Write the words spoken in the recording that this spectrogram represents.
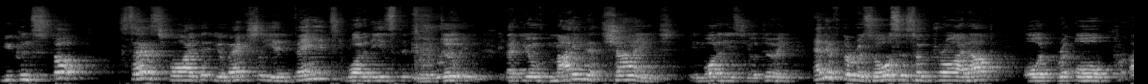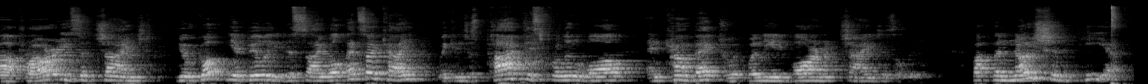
you can stop satisfied that you've actually advanced what it is that you're doing, that you've made a change in what it is you're doing, and if the resources have dried up or, or uh, priorities have changed, you've got the ability to say, well, that's okay. We can just park this for a little while and come back to it when the environment changes a little. But the notion here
